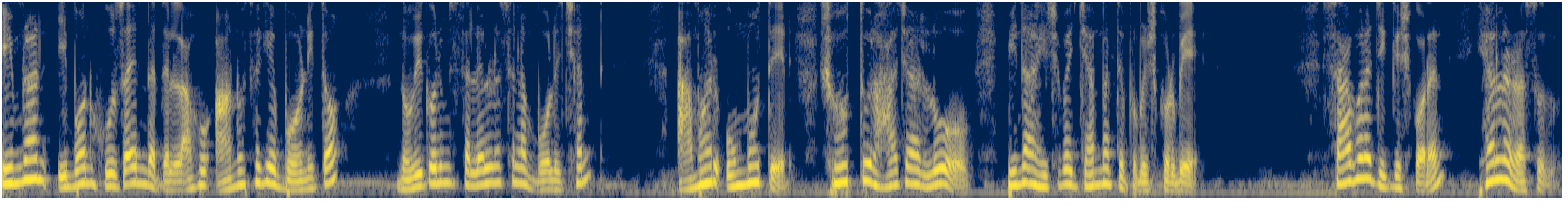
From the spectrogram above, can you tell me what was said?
ইমরান ইবন হুসাইন রাদিল্লাহু আনু থেকে বর্ণিত নবী করিম সাল্লা সাল্লাম বলেছেন, আমার উম্মতের সত্তর হাজার লোক বিনা হিসেবে জান্নাতে প্রবেশ করবে। সাহাবারা জিজ্ঞেস করেন, হে আল্লাহ রাসুল,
